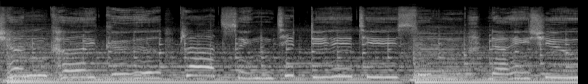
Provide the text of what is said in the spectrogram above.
ฉันเคยเกือบพลาดสิ่งที่ดีที่สุดในชีวิต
